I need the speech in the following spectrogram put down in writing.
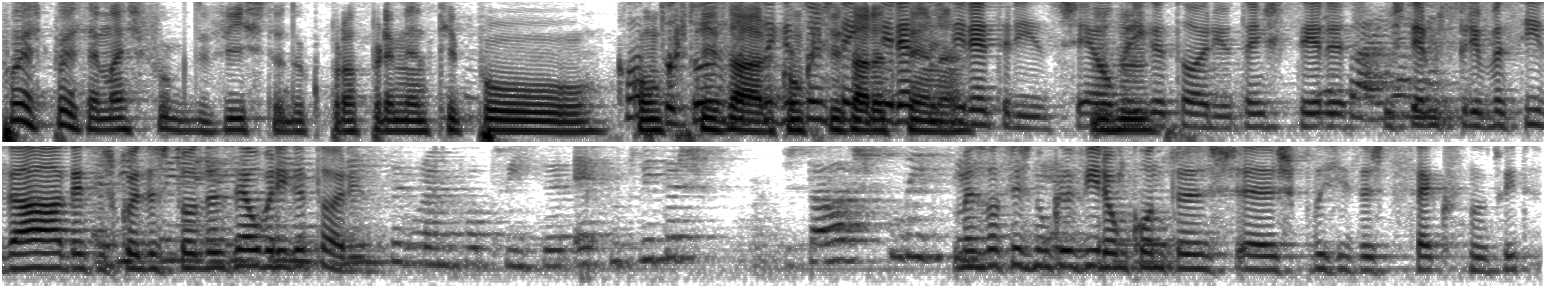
Pois, pois, é mais fogo de vista do que propriamente tipo claro, concretizar, concretizar têm que ter essas diretrizes, é uhum. obrigatório. Tens que ter Epá, os termos de privacidade, essas coisas todas, é obrigatório. Instagram para o Twitter é que o Twitter está lá explícito. Mas vocês nunca viram contas uh, explícitas de sexo no Twitter?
